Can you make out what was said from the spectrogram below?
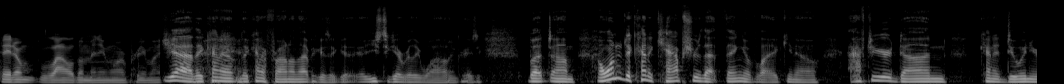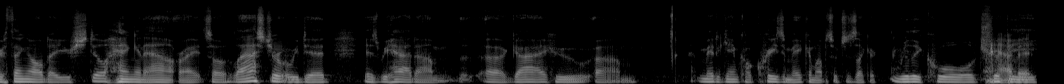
They don't allow them anymore. Pretty much. yeah, they kind of they kind of frown on that because it, get, it used to get really wild and crazy. But um, I wanted to kind of capture that thing of like you know after you're done kind of doing your thing all day, you're still hanging out, right? So last year what we did is we had um, a guy who um, made a game called Crazy Make 'Em Ups, which is like a really cool trippy. have.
